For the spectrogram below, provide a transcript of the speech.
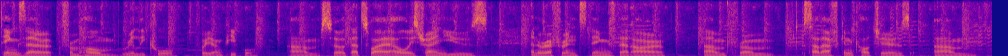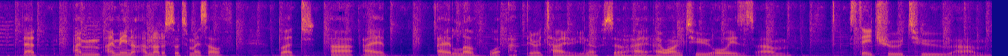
things that are from home really cool for young people. Um, so that's why I always try and use and reference things that are um, from South African cultures um, that I'm I may not I'm not a Sotho myself, but uh, I I love what their attire, you know. So I, I want to always um, stay true to um,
